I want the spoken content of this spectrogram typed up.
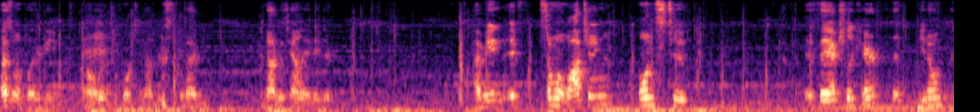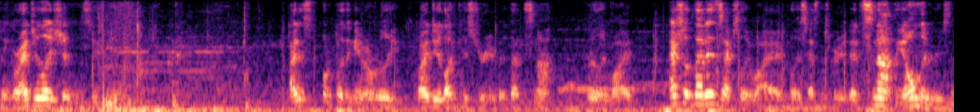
I just want to play the game. I don't live in the 1400s, and I'm not Italian either. I mean, if someone watching wants to, if they actually care, then, you know, congratulations. I just want to play the game. I don't really, well, I do like history, but that's not really why. Actually, that is actually why I play Assassin's Creed. It's not the only reason.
